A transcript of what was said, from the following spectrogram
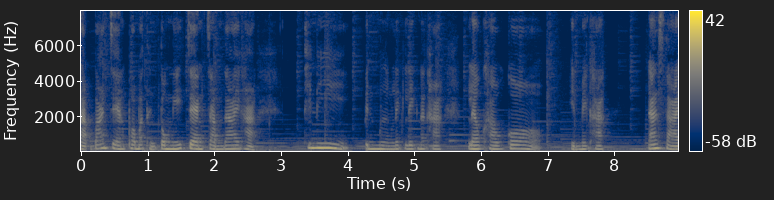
กลับบ้านแจงพอมาถึงตรงนี้แจงจำได้ค่ะ ที่นี่เป็นเมืองเล็กๆนะคะ แล้วเขาก็เห็นไหมคะด้านซ้าย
